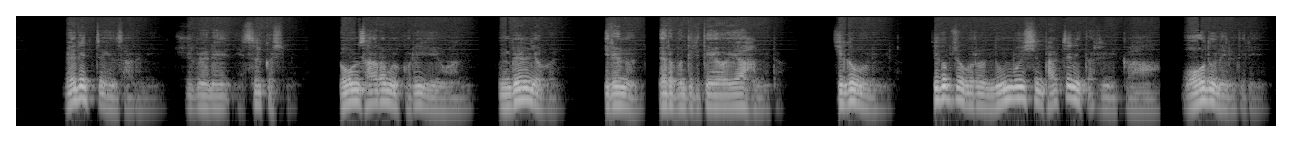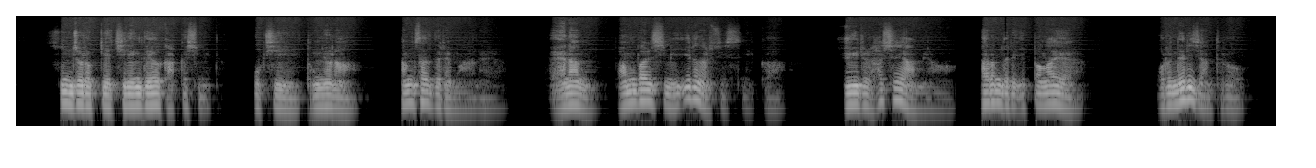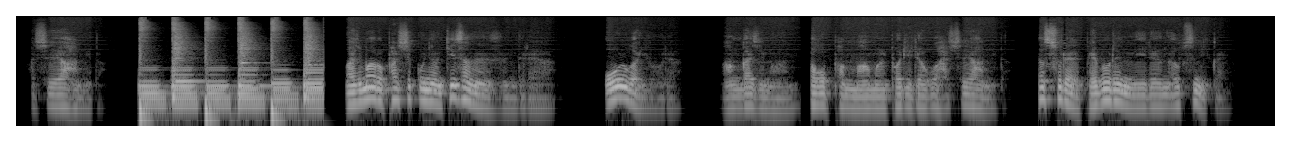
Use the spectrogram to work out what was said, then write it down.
매력적인 사람이 주변에 있을 것입니다. 좋은 사람을 고르기 위한 분별력을 기르는 여러분들이 되어야 합니다. 직업운입니다. 직업적으로는 눈부신 발전이 따르니까 모든 일들이 순조롭게 진행되어 갈 것입니다. 혹시 동료나 상사들의 말에 괜한 반발심이 일어날 수 있으니까 주의를 하셔야 하며 사람들의 입방아에 오르내리지 않도록 하셔야 합니다. 마지막으로 89년 기사년생들의 5월과 6월에 마음가짐은 조급한 마음을 버리려고 하셔야 합니다. 헛술에 배부른 일은 없으니까요.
